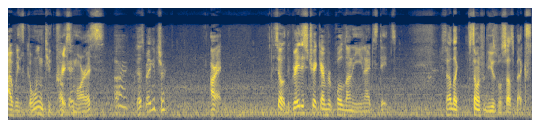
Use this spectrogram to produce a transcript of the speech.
I was going to Chris Okay. Morris. All right, just making sure. All right. So the greatest trick ever pulled on the United States. You sound like someone from The Usual Suspects.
